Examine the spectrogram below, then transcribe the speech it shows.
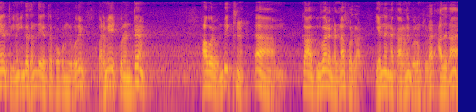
ஏன் செய்யணும்? இங்கே சந்தேகத்தை போக்கணுங்கிற போது பரமேஸ்வரன்ட்ட அவர் வந்து விவரங்கள்லாம் சொல்கிறார் என்னென்ன காரணம் விவரம் சொல்கிறார் அதுதான்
